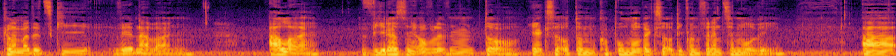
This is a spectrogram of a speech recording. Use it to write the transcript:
klimatický vyjednávání. Ale výrazně ovlivní to, jak se o tom kopu mluví, jak se o té konferenci mluví a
